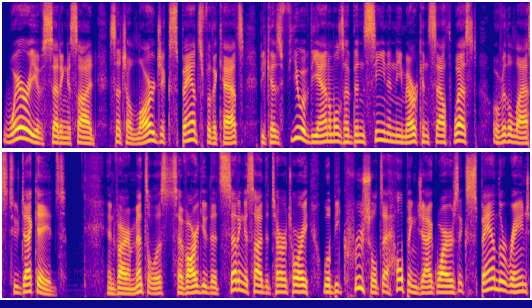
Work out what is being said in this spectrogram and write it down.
wary of setting aside such a large expanse for the cats because few of the animals have been seen in the American Southwest over the last two decades. Environmentalists have argued that setting aside the territory will be crucial to helping jaguars expand their range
